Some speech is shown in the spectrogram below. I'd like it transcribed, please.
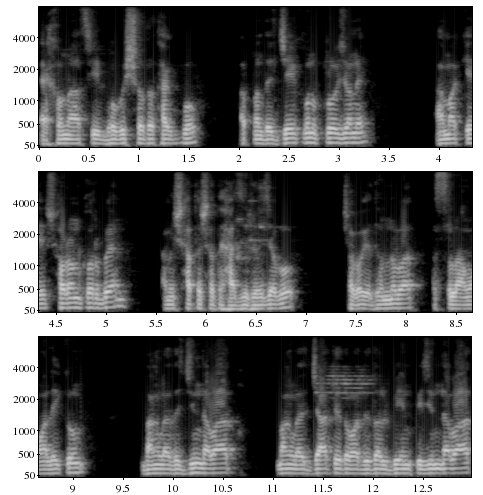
এখনও আছি, ভবিষ্যতে থাকব। আপনাদের যে কোনো প্রয়োজনে আমাকে স্মরণ করবেন, আমি সাথে সাথে হাজির হয়ে যাব। সবাইকে ধন্যবাদ। আসসালামু আলাইকুম। বাংলাদেশ জিন্দাবাদ। বাংলাদেশ জাতীয়তাবাদী দল বিএনপি জিন্দাবাদ।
